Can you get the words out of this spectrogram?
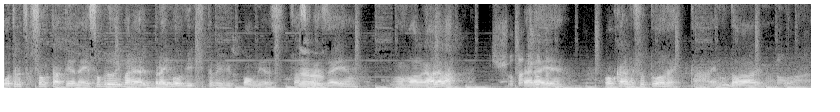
outra discussão que tá tendo aí sobre o Ibra- Ibrahimovic também vir pro Palmeiras. Essas Não. coisas aí não, rola, né? Olha lá. Chuta, Pera chuta. aí. Pô, o cara não chutou, velho. Ah, aí não dói, mano. Pô, Toma.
